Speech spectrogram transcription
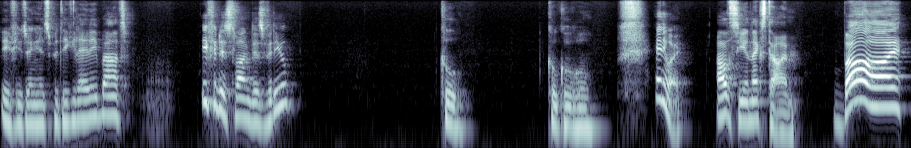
if you think it's particularly bad. If you dislike this video, cool. Cool, cool, cool. Anyway, I'll see you next time. Bye!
